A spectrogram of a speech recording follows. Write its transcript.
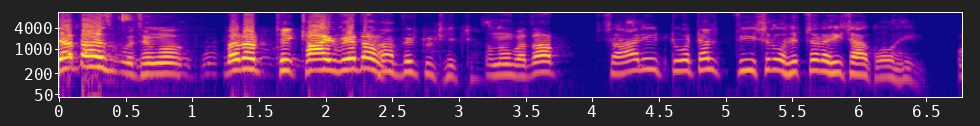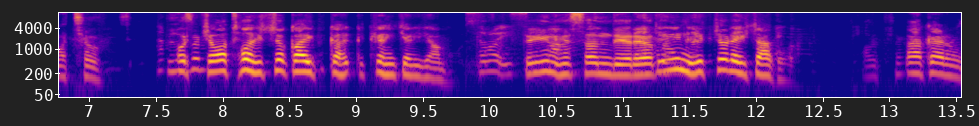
यथाश पूछूँगा। बताओ ठीक ठाक बेटा हाँ बिल्कुल ठीक ठाक बता सारी टोटल तीसरो हिस्सा रही को है। अच्छा। और चौथो हिस्सा का कहीं चली जाऊँ। तीन हिस्सा दे रहे हो तो तीन हिस्सा रही को। क्या करूँ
